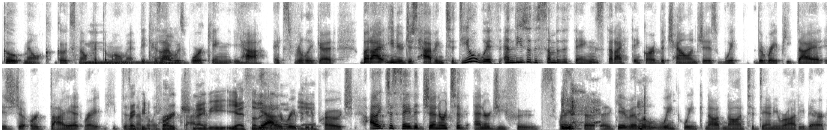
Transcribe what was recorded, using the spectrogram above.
goat milk goat's milk at the moment Mm, because i was working yeah it's really good but I, you know, just having to deal with, and these are the some of the things that I think are the challenges with the Ray Peat diet is just or diet, right? He doesn't rapid really have a Ray Peat approach, diet. maybe. Yeah. It's not Yeah, a the Ray Peat yeah. approach. I like to say the generative energy foods, right? The, uh, give a little wink, wink, nod, nod to Danny Roddy there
